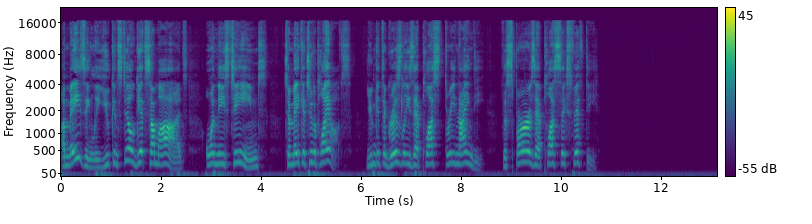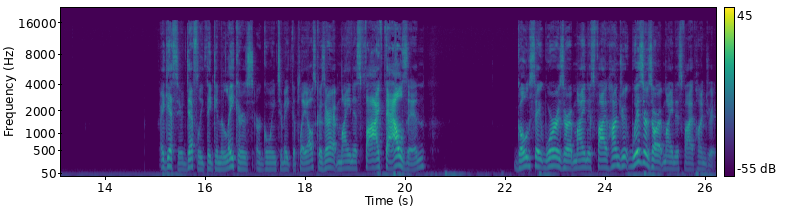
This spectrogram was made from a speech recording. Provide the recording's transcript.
Amazingly, you can still get some odds on these teams to make it to the playoffs. You can get the Grizzlies at plus 390, the Spurs at plus 650. I guess they're definitely thinking the Lakers are going to make the playoffs because they're at minus 5,000. Golden State Warriors are at minus 500. Wizards are at minus 500.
